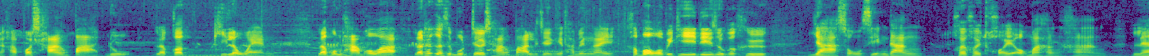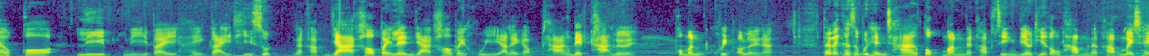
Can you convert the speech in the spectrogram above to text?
นะครับ เพราะช้างป่าดุแล้วก็ขี้ระแวง แล้วผมถามเขาว่า แล้วถ้าเกิดสมมติเจอช้างป่าหรือเจออย่างนี้ทำยังไง เขาบอกว่าวิธีที่ดีที่สุดก็คือ อย่าส่งเสียงดัง ค่อยๆ ถอยออกมาห่างๆ แล้วก็รีบหนีไปให้ไกลที่สุดนะครับ อย่าเข้าไปเล่นอย่าเข้าไปคุยอะไรกับช้างเด็ดขาดเลย เพราะมันควิดเอาเลยนะ แต่ถ้าเกิดสมมติเห็นช้างตกมันนะครับ สิ่งเดียวที่ต้องทำนะครับ ไม่ใช่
